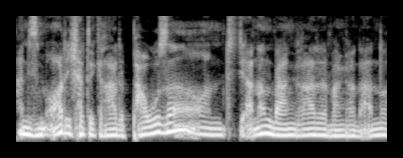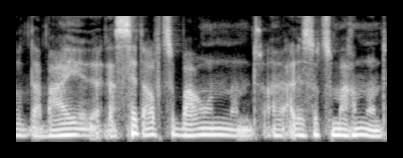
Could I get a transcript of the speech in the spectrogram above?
an diesem Ort. Ich hatte gerade Pause und die anderen waren gerade, waren gerade andere dabei, das Set aufzubauen und äh, alles so zu machen. Und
